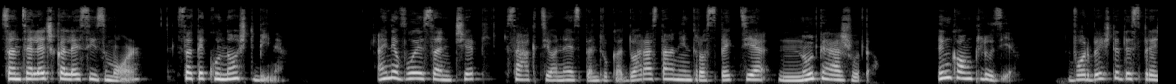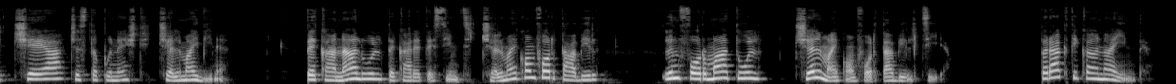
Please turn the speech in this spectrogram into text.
să înțelegi că less is more, să te cunoști bine. Ai nevoie să începi să acționezi pentru că doar asta în introspecție nu te ajută. În concluzie, vorbește despre ceea ce stăpânești cel mai bine. Pe canalul pe care te simți cel mai confortabil, în formatul cel mai confortabil ție. Practică înainte.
